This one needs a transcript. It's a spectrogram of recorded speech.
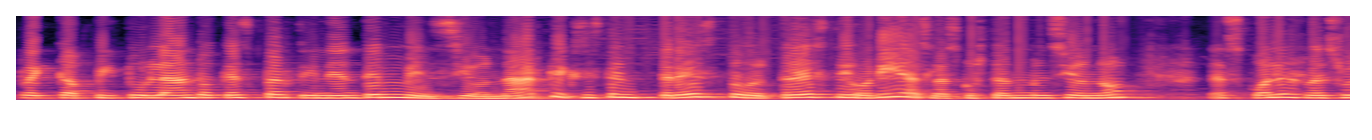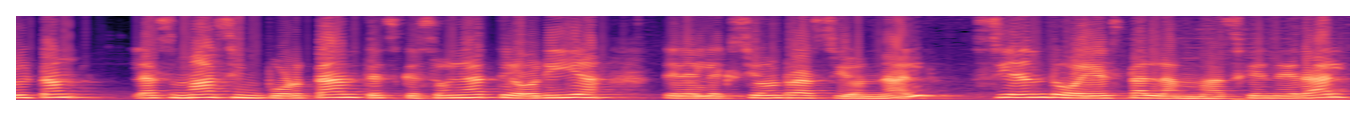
recapitulando que es pertinente mencionar que existen tres, tres teorías, las que usted mencionó, las cuales resultan las más importantes, que son la teoría de la elección racional, siendo esta la más general.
